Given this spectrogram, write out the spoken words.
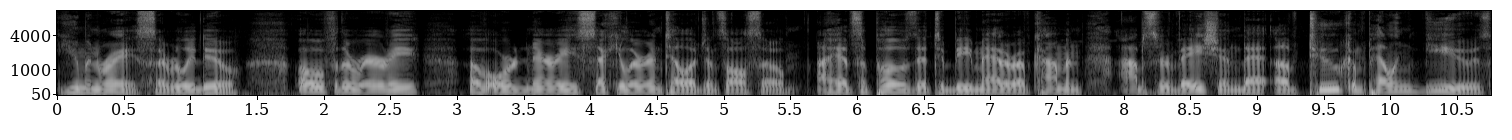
human race. I really do. Oh, for the rarity of ordinary secular intelligence, also. I had supposed it to be matter of common observation that of two compelling views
